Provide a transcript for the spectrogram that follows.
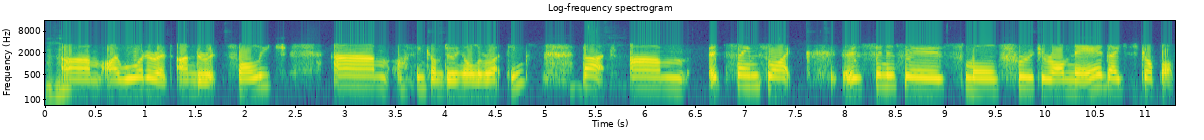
Mm-hmm. Um, I water it under its foliage. Um, I think I'm doing all the right things, but um, it seems like as soon as there's small fruit are on there, they just drop off.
